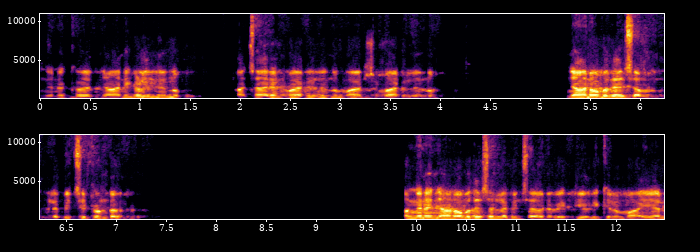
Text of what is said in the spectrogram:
നിനക്ക് ജ്ഞാനികളിൽ നിന്നും ആചാര്യന്മാരിൽ നിന്നും മഹർഷിമാരിൽ നിന്നും ജ്ഞാനോപദേശം ലഭിച്ചിട്ടുണ്ട്. അങ്ങനെ ജ്ഞാനോപദേശം ലഭിച്ച ഒരു വ്യക്തി ഒരിക്കലും മായയാൽ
